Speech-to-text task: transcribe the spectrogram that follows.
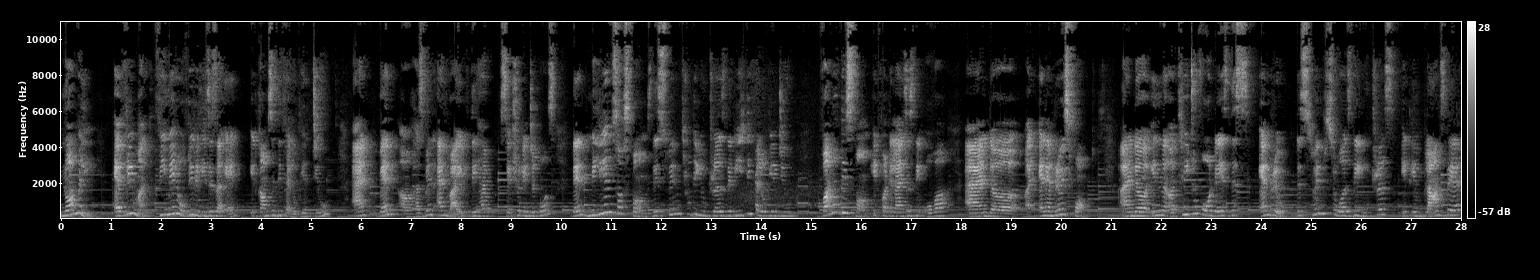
Normally, every month, female ovary releases an egg. It comes in the fallopian tube, and when uh, husband and wife they have sexual intercourse, then millions of sperms they swim through the uterus. They reach the fallopian tube. One of these sperm it fertilizes the ova, and uh, an embryo is formed. And uh, in uh, three to four days, this embryo this swims towards the uterus it implants there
